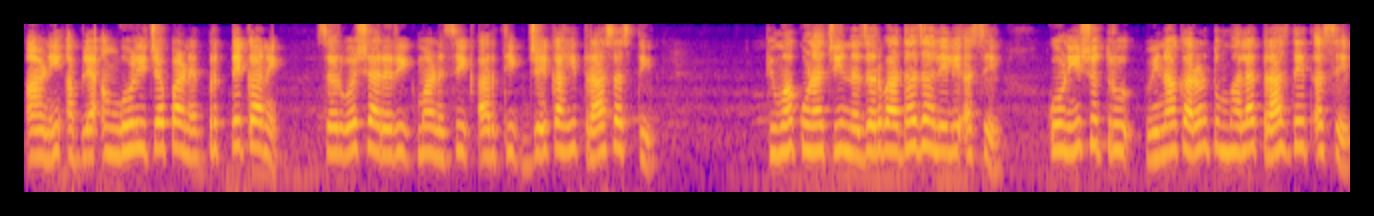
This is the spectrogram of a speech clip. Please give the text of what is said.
आणि आपल्या आंघोळीच्या पाण्यात प्रत्येकाने सर्व शारीरिक मानसिक आर्थिक जे काही त्रास असतील किंवा कुणाची नजरबाधा झालेली असेल कोणी शत्रू विनाकारण तुम्हाला त्रास देत असेल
